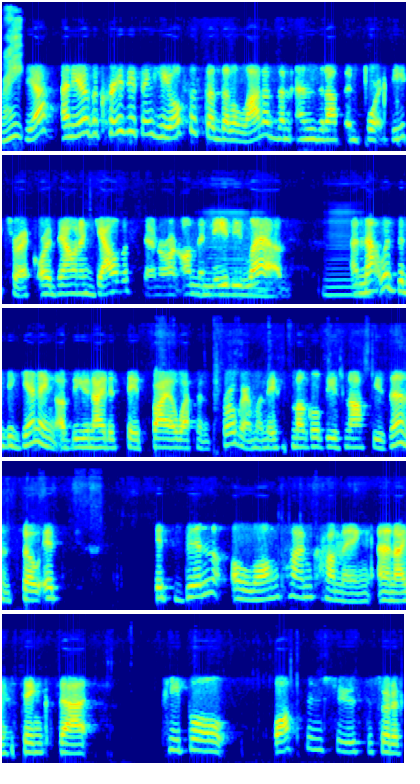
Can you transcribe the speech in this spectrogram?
right? Yeah, and you know the crazy thing, he also said that a lot of them ended up in Fort Detrick or down in Galveston or on, on the Navy mm. labs. Mm. And that was the beginning of the United States bioweapons program when they smuggled these Nazis in. So it's it's been a long time coming, and I think that people often choose to sort of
